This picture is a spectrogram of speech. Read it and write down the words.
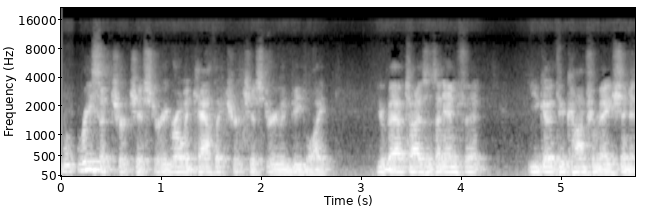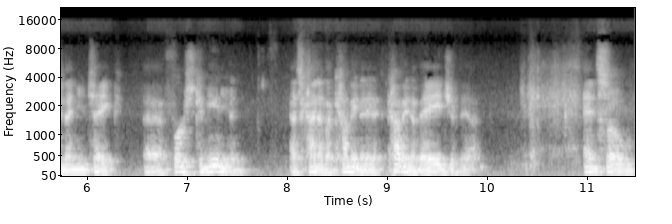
recent church history, Roman Catholic church history would be like you're baptized as an infant, you go through confirmation, and then you take uh, first communion as kind of a coming coming of age event. And so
